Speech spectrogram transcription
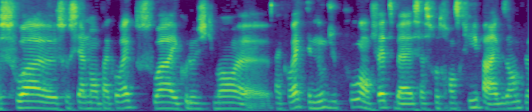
soit socialement pas correctes, soit écologiquement pas correctes. Et nous, du coup, en fait, bah, ça se retranscrit, par exemple,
